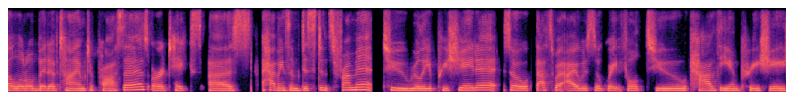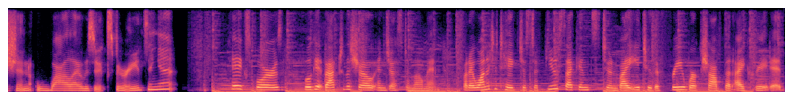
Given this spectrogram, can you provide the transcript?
a little bit of time to process or it takes us having some distance from it to really appreciate it. So that's why I was so grateful to have the appreciation while I was experiencing it. Hey explorers, we'll get back to the show in just a moment, but I wanted to take just a few seconds to invite you to the free workshop that I created.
